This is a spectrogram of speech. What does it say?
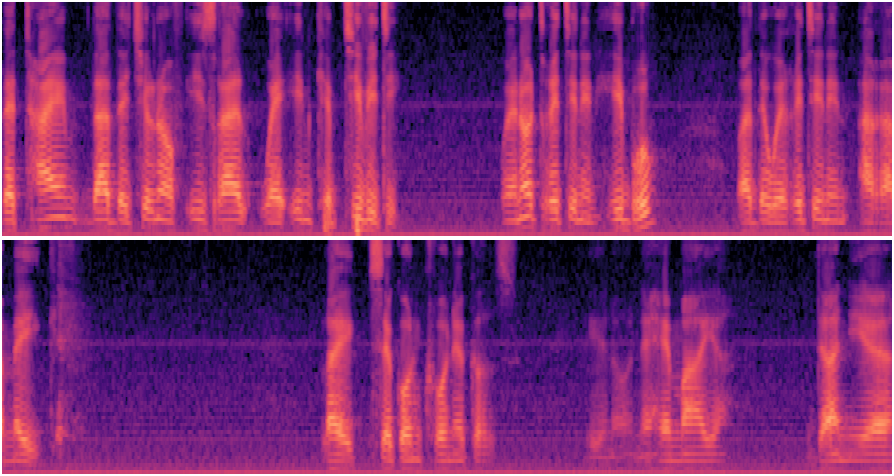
the time that the children of Israel were in captivity were not written in Hebrew, but they were written in Aramaic, like Second Chronicles, you know, Nehemiah, Daniel.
